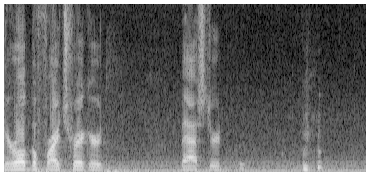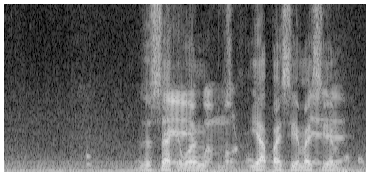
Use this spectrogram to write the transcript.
He rolled before I triggered. Bastard. There's a second one. one. Yep, I see him, I see him. Yeah,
